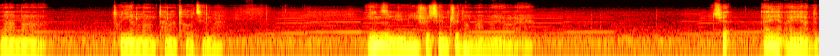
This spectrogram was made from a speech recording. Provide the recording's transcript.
妈妈从檐廊探了头进来。银子明明事先知道妈妈要来，却哎呀哎呀的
